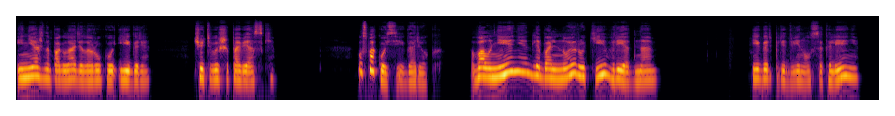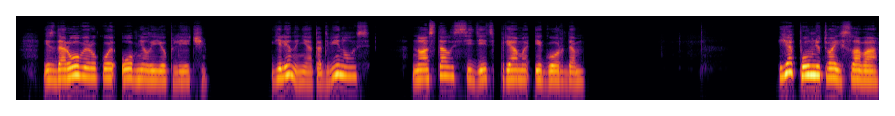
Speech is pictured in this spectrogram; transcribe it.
и нежно погладила руку Игоря, чуть выше повязки. Успокойся, Игорек. Волнение для больной руки вредно. Игорь придвинулся к Лене и здоровой рукой обнял ее плечи. Елена не отодвинулась, но осталась сидеть прямо и гордо. «Я помню твои слова»,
